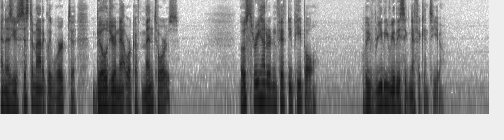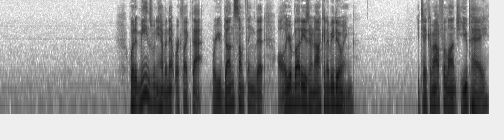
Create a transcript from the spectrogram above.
And as you systematically work to build your network of mentors, those 350 people will be really, really significant to you. What it means when you have a network like that, where you've done something that all your buddies are not going to be doing, you take them out for lunch, you pay,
